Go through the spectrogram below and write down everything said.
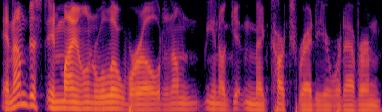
And I'm just in my own little world, and I'm, you know, getting med carts ready or whatever. And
